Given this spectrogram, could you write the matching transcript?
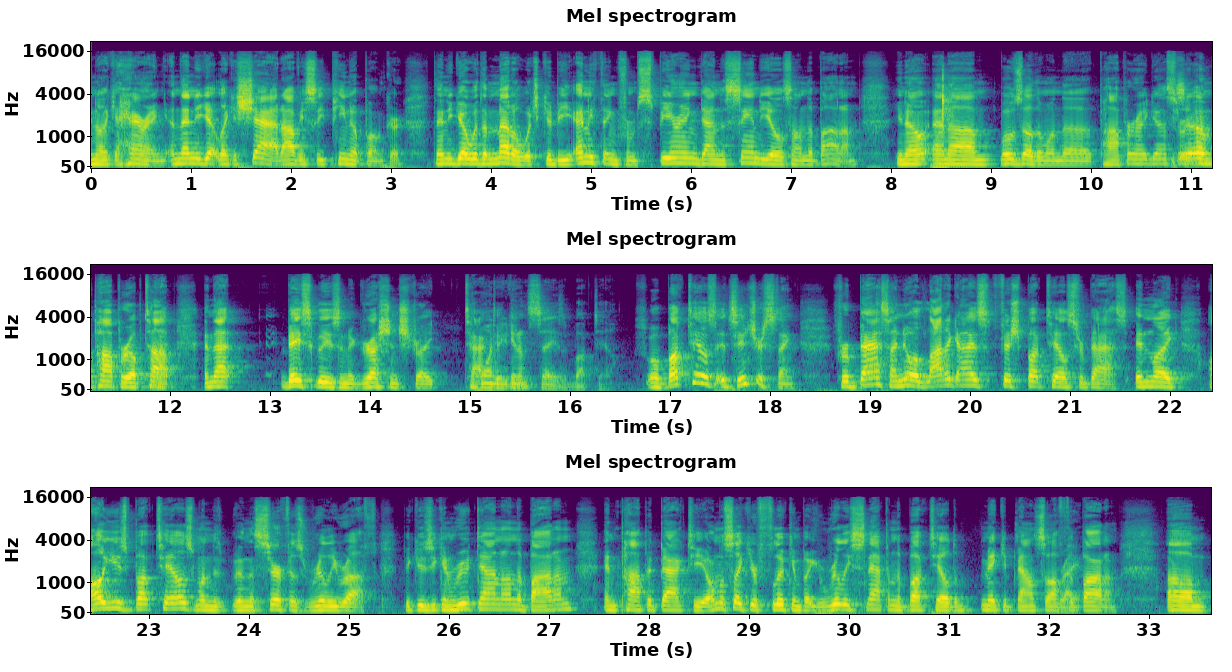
you know, like a herring. And then you get like a shad, obviously peanut bunker. Then you go with a metal, which could be anything from spearing down to sand eels on the bottom, you know. And um, what was the other one? The popper, I guess, or um, popper up top. Right. And that basically is an aggression strike tactic. one you, you didn't know? say is a bucktail. Well, bucktails, it's interesting. For bass, I know a lot of guys fish bucktails for bass, and like I'll use bucktails when the when the surf is really rough because you can root down on the bottom and pop it back to you, almost like you're fluking, but you're really snapping the bucktail to make it bounce off right. the bottom. Um,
